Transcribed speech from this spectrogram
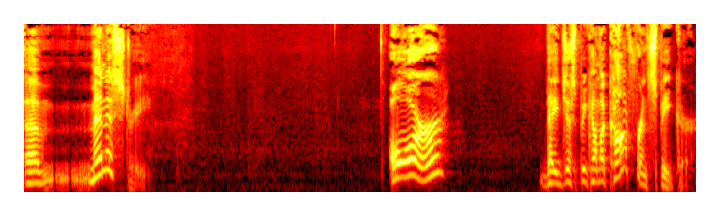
um, ministry. Or they just become a conference speaker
